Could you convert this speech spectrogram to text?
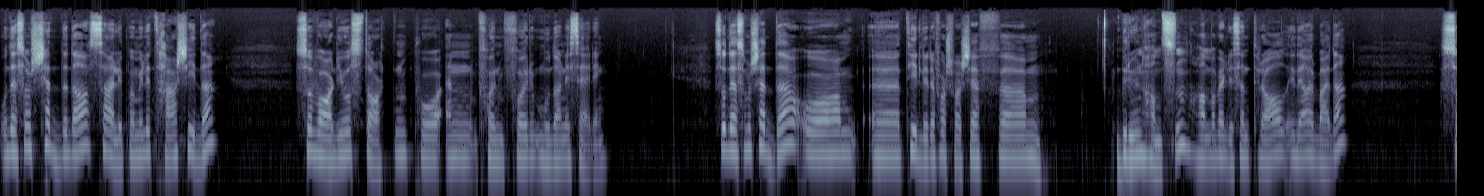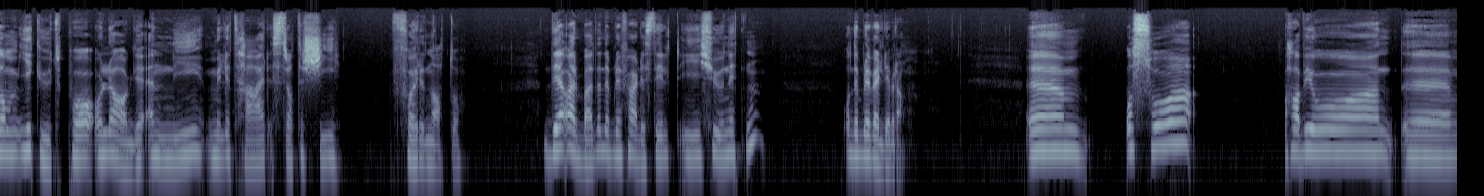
Og det som skjedde da, særlig på militær side, så var det jo starten på en form for modernisering. Så det som skjedde, og eh, tidligere forsvarssjef eh, Brun-Hansen, han var veldig sentral i det arbeidet, som gikk ut på å lage en ny militær strategi for Nato. Det arbeidet det ble ferdigstilt i 2019, og det ble veldig bra. Um, og så har vi jo eh,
